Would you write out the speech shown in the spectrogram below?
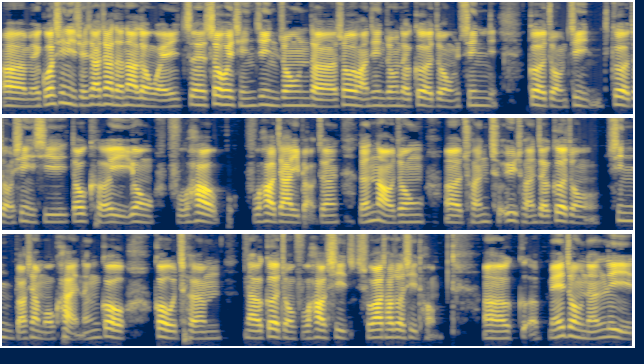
呃，美国心理学家加德纳认为，在社会情境中的社会环境中的各种心理、各种信、各种信息都可以用符号。符号加以表征，人脑中呃存预存着各种新表象模块，能够构成呃各种符号系符号操作系统。呃，各每种能力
